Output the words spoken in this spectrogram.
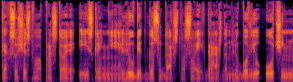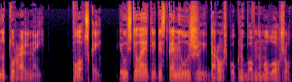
Как существо простое и искреннее любит государство своих граждан любовью очень натуральной, плотской, и устилает лепестками лжи дорожку к любовному ложу,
